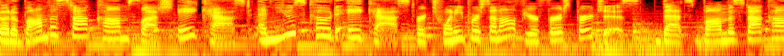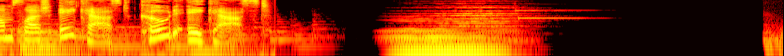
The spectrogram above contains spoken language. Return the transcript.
Go to bombas.com slash ACAST and use code ACAST for 20% off your first purchase. That's bombas.com slash ACAST, code ACAST.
